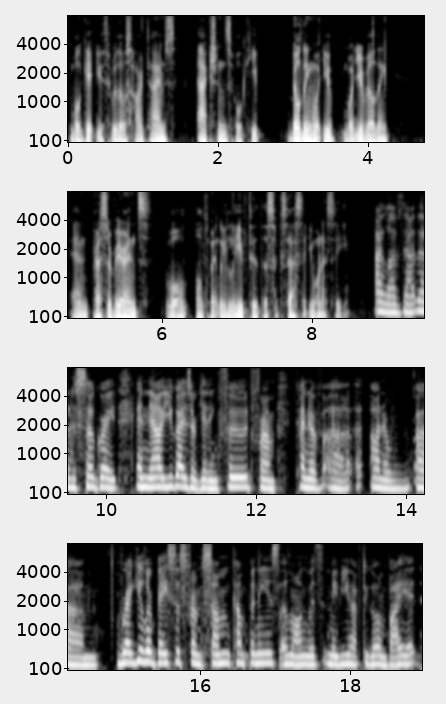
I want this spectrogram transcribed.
will get you through those hard times. Actions will keep building what you what you're building, and perseverance will ultimately lead to the success that you want to see. I love that. That is so great. And now you guys are getting food from kind of uh, on a um, regular basis from some companies, along with maybe you have to go and buy it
